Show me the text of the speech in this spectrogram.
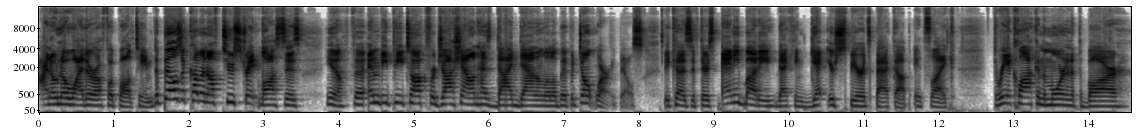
I don't know why they're a football team. The Bills are coming off two straight losses. You know, the MVP talk for Josh Allen has died down a little bit, but don't worry, Bills, because if there's anybody that can get your spirits back up, it's like three o'clock in the morning at the bar.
